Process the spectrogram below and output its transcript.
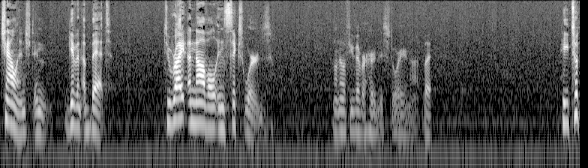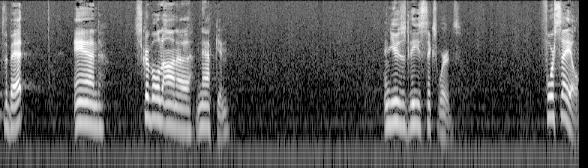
challenged and given a bet to write a novel in six words. I don't know if you've ever heard this story or not, but he took the bet and scribbled on a napkin and used these six words. For sale,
